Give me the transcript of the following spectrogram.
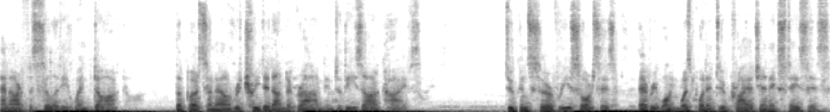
and our facility went dark. The personnel retreated underground into these archives. To conserve resources, everyone was put into cryogenic stasis.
